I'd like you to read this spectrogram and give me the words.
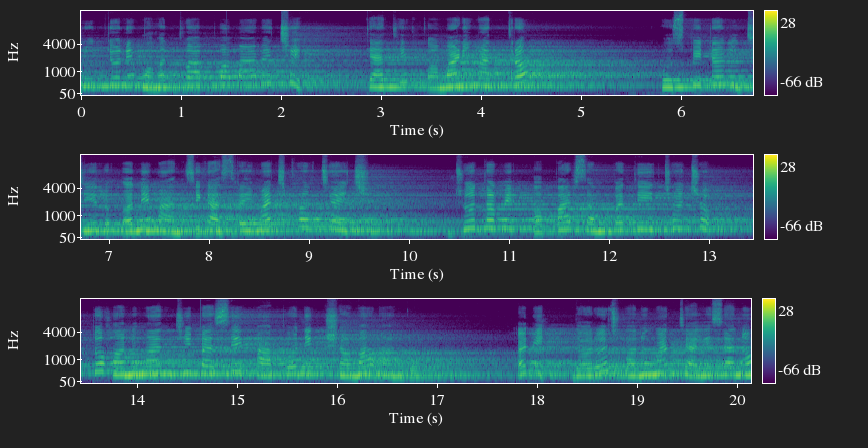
કૃત્યોને મહત્ત્વ આપવામાં આવે છે, ત્યાંથી કમાણી માત્ર હોસ્પિટલ, જેલ અને માનસિક આશ્રયમાં જ ખર્ચાય છે. જો તમે અપાર સંપત્તિ ઈચ્છો છો, તો હનુમાનજી પાસે પાપોની ક્ષમા માંગો અને દરરોજ હનુમાન ચાલીસાનો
